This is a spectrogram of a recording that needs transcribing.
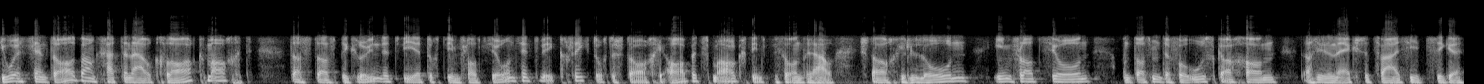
Die US-Zentralbank hat dann auch klar gemacht, dass das begründet wird durch die Inflationsentwicklung, durch den starken Arbeitsmarkt, insbesondere auch starke Lohninflation und dass man davon ausgehen kann, dass in den nächsten zwei Sitzungen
